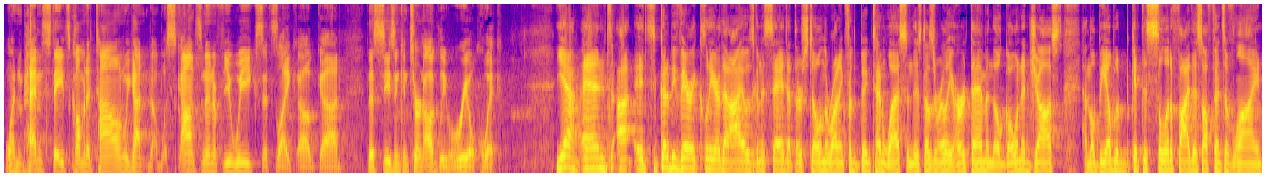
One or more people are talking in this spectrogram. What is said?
when Penn State's coming to town. We got Wisconsin in a few weeks. It's like, oh god, this season can turn ugly real quick. Yeah, and uh, it's going to be very clear that Iowa's going to say that they're still in the running for the Big Ten West, and this doesn't really hurt them, and they'll go and adjust, and they'll be able to get this solidify this offensive line.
